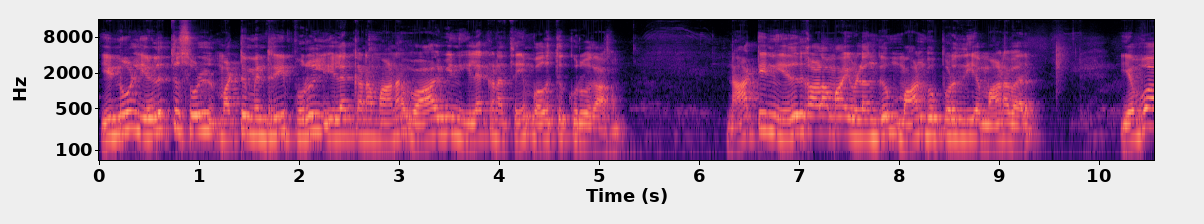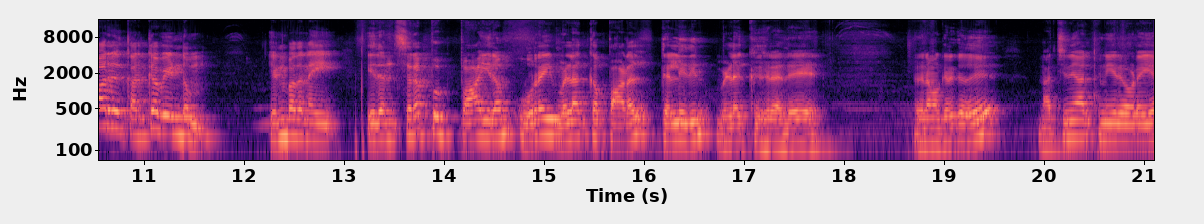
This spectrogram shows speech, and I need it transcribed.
இந்நூல் எழுத்து சொல் மட்டுமின்றி பொருள் இலக்கணமான வாழ்வின் இலக்கணத்தையும் வகுத்து கூறுவதாகும். நாட்டின் எதிர்காலமாய் விளங்கும் மாண்பு பொருந்திய மாணவர் எவ்வாறு கற்க வேண்டும் என்பதனை இதன் சிறப்பு பாயிரம் உரை விளக்க பாடல் தெளிதின் விளக்குகிறது. இது நமக்கு இருக்குது. நச்சினியார்க்கு நீருடைய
